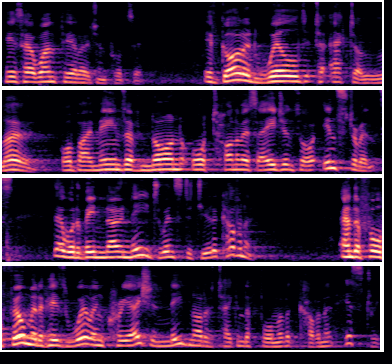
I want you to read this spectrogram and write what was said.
Here's how one theologian puts it If God had willed to act alone or by means of non autonomous agents or instruments, there would have been no need to institute a covenant. And the fulfillment of his will in creation need not have taken the form of a covenant history.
